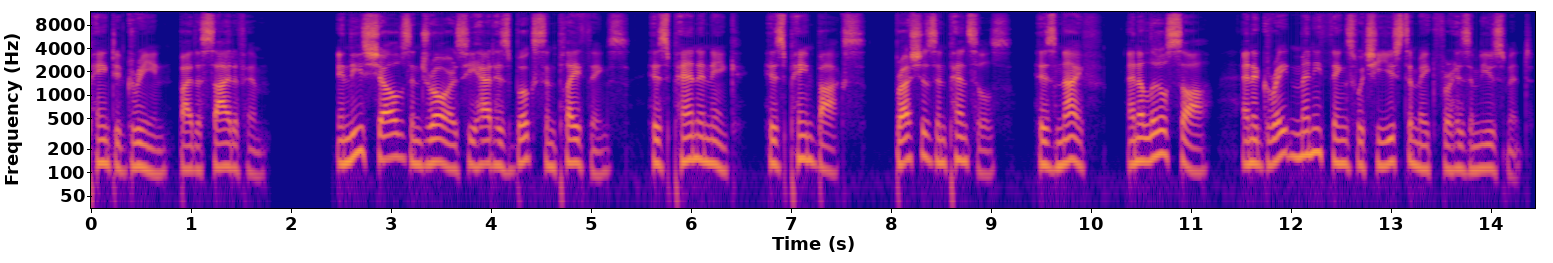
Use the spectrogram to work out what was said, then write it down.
painted green, by the side of him. In these shelves and drawers he had his books and playthings, his pen and ink, his paint box, brushes and pencils, his knife, and a little saw, and a great many things which he used to make for his amusement.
